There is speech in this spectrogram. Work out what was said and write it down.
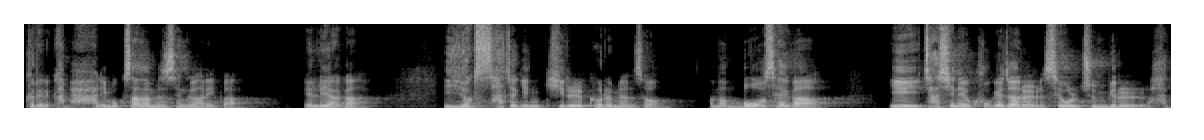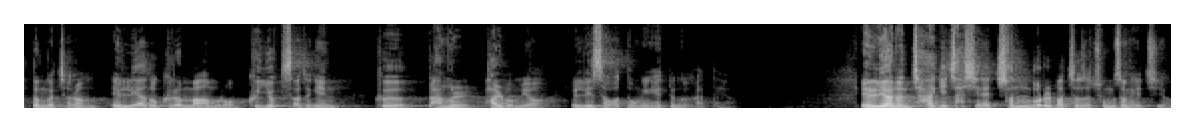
그러니 가만히 묵상하면서 생각하니까 엘리야가 이 역사적인 길을 걸으면서 아마 모세가 이 자신의 후계자를 세울 준비를 했던 것처럼 엘리야도 그런 마음으로 그 역사적인 그 땅을 밟으며 엘리사와 동행했던 것 같아요. 엘리야는 자기 자신의 전부를 바쳐서 충성했지요.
